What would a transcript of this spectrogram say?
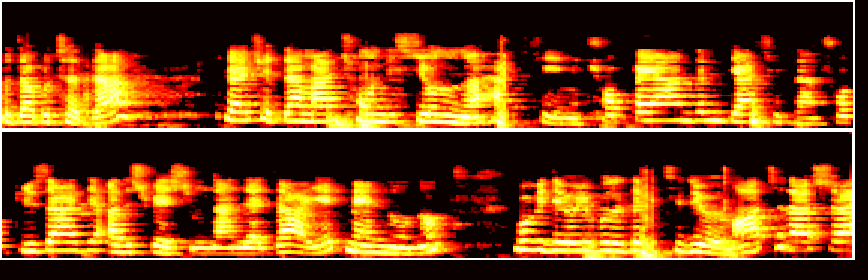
Bu da bu tada. Gerçekten ben kondisyonunu, her şeyini çok beğendim. Gerçekten çok güzeldi. Alışverişimden de gayet memnunum. Bu videoyu burada bitiriyorum. Arkadaşlar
